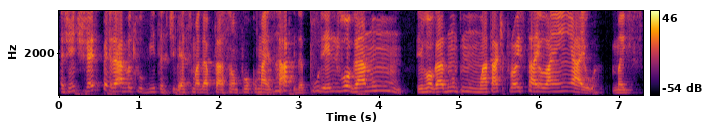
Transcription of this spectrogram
A gente já esperava que o Bitter tivesse uma adaptação um pouco mais rápida por ele jogar num. ter jogado num, num ataque pro style lá em Iowa. Mas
